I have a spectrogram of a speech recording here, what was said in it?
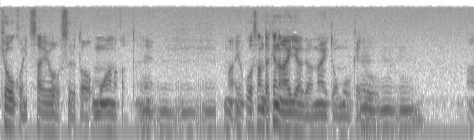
強固に作用するとは思わなかったね、まあ横尾さんだけのアイデアではないと思うけど、あ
